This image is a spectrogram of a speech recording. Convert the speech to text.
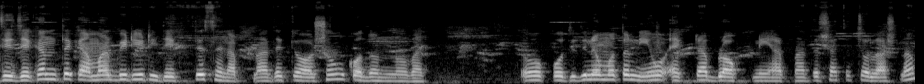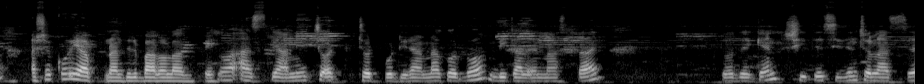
যে যেখান থেকে আমার ভিডিওটি দেখতেছেন, আপনাদেরকে অসংখ্য ধন্যবাদ। তো প্রতিদিনের মতো নিয়েও একটা ব্লগ নিয়ে আপনাদের সাথে চলে আসলাম। আশা করি আপনাদের ভালো লাগবে। তো আজকে আমি চট, চটপটি রান্না করব বিকালের নাস্তায়। তো দেখেন, শীতের সিজন চলে আসছে।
